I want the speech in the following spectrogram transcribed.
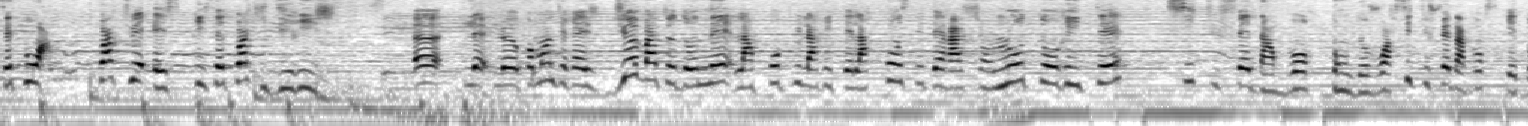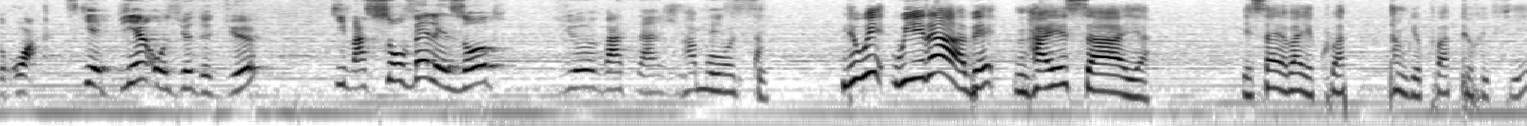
C'est toi. Toi, tu es esprit. C'est toi qui dirige. Euh, le- comment dirais-je, Dieu va te donner la popularité, la considération, l'autorité si tu fais d'abord ton devoir, si tu fais d'abord ce qui est droit, ce qui est bien aux yeux de Dieu, qui va sauver les autres, Dieu va t'ajouter ça. ntiwi wirabe nka yesaya. Yesaya yabaye kuba atanguye kuba purifiye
